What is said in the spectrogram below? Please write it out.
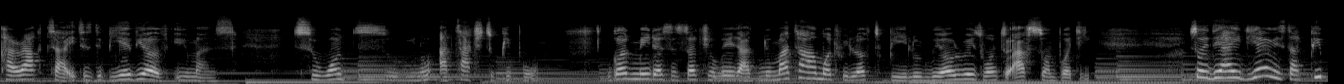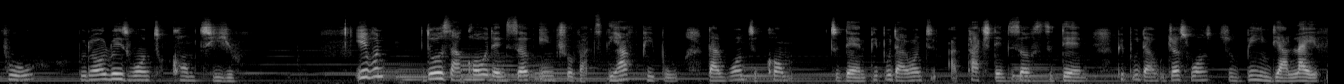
character, it is the behavior of humans to want to, you know, attach to people God made us in such a way that no matter how much we love to be alone, we always want to have somebody. So the idea is that people would always want to come to you. Even those that call themselves introverts, they have people that want to come to them, people that want to attach themselves to them, people that just want to be in their life,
